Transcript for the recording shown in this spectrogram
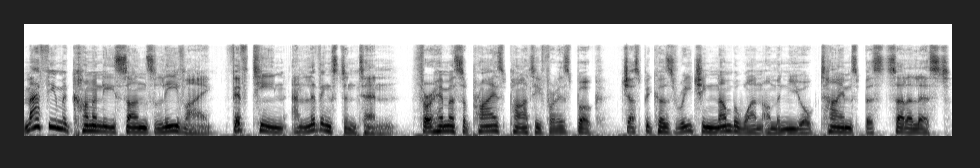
Matthew McConaughey's sons Levi, 15, and Livingston, 10, for him a surprise party for his book just because reaching number one on the New York Times bestseller list.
